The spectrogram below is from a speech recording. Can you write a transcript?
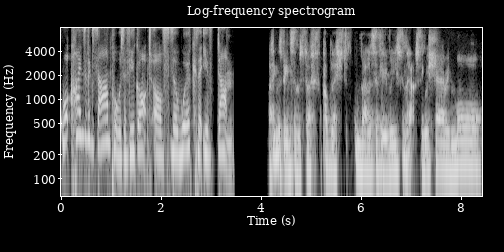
What kinds of examples have you got of the work that you've done? I think there's been some stuff published relatively recently, actually. We're sharing more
